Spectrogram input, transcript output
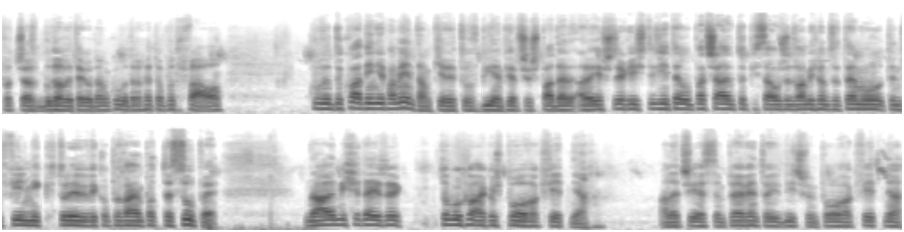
podczas budowy tego domku, bo trochę to potrwało. Kurde, dokładnie nie pamiętam, kiedy tu wbiłem pierwszy szpadel, ale jeszcze jakiś tydzień temu patrzałem, to pisało, że dwa miesiące temu ten filmik, który wykopywałem pod te supy. No, ale mi się daje, że to był chyba jakoś połowa kwietnia. Ale czy jestem pewien, to liczmy, połowa kwietnia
